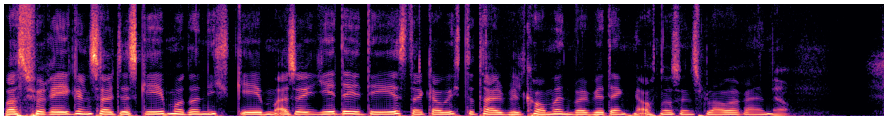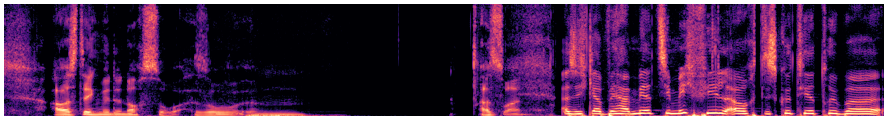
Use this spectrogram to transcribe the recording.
was für Regeln sollte es geben oder nicht geben. Also jede Idee ist da, glaube ich, total willkommen, weil wir denken auch nur so ins Blaue rein. Ja. Aber was denken wir denn noch so? Also ähm also, also ich glaube, wir haben ja ziemlich viel auch diskutiert darüber,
